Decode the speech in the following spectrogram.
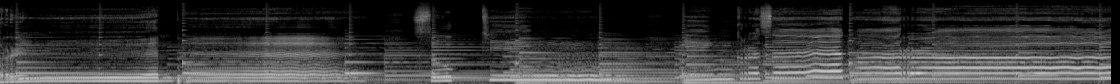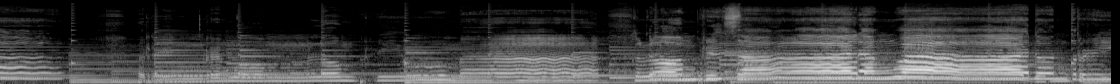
เรือนแพสุขจริงอิงกระแสธาราริงระงมลมพริ้วมา กล่อมปรึกษาดังว่าดนตรี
